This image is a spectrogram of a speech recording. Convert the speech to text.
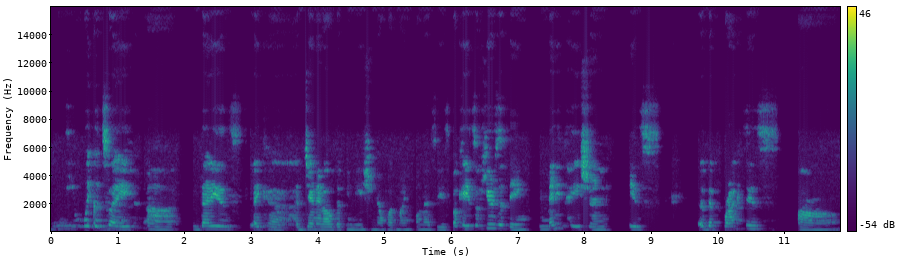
We could say uh, that is like a, a general definition of what mindfulness is. Okay, so here's the thing meditation is the practice uh,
